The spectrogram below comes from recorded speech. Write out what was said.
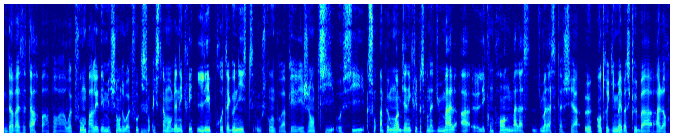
d'Avatar par rapport à Wakfu. On parlait des méchants de Wakfu qui Mm. sont extrêmement bien écrits. Les protagonistes, ou ce qu'on pourrait appeler les gentils aussi, sont un peu moins bien écrits parce qu'on a du mal à euh, les comprendre, mal à s- du mal à s'attacher à eux entre guillemets parce que bah alors.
